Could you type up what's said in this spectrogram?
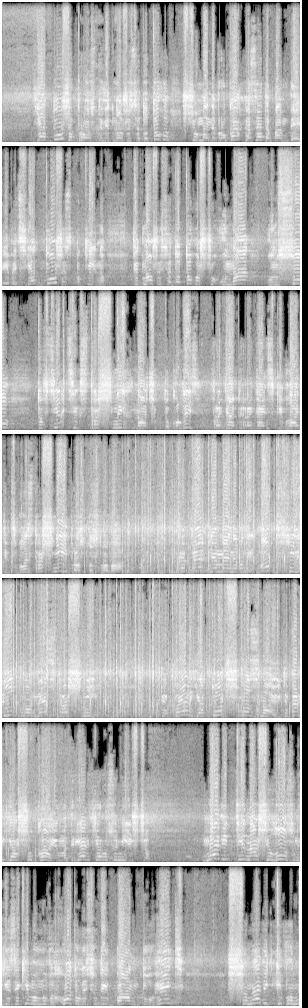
Я дуже просто відношуся до того, що в мене в руках газета Бандерівець. Я дуже спокійно відношуся до того, що УНА, УНСО, до всіх цих страшних, начебто, колись в радя... радянській владі це були страшні просто слова. Тепер для мене вони абсолютно не страшні. Тепер я точно знаю, тепер я шукаю матеріалів, я розумію, що навіть ті наші лозунги, з якими ми виходили сюди, банду геть, що навіть і вони.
